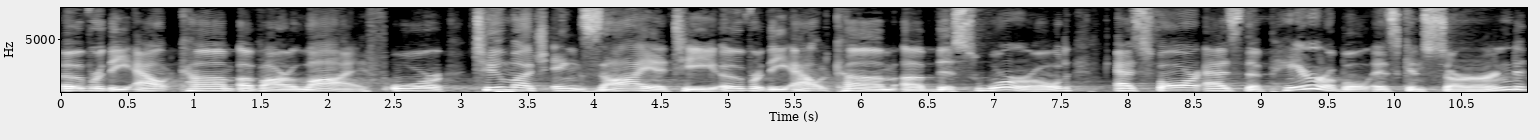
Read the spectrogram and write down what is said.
over the outcome of our life or too much anxiety over the outcome of this world, as far as the parable is concerned,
